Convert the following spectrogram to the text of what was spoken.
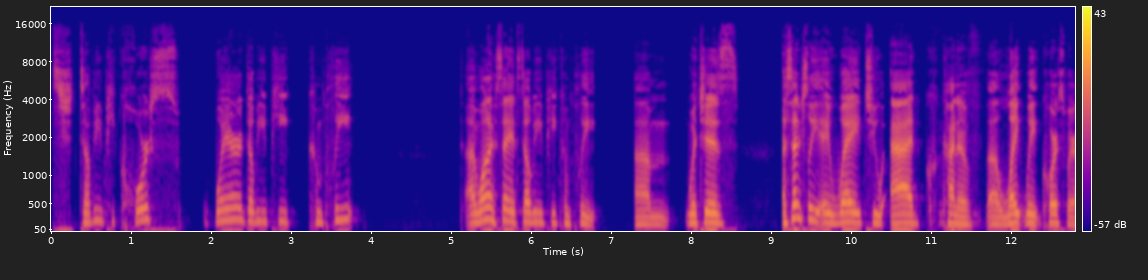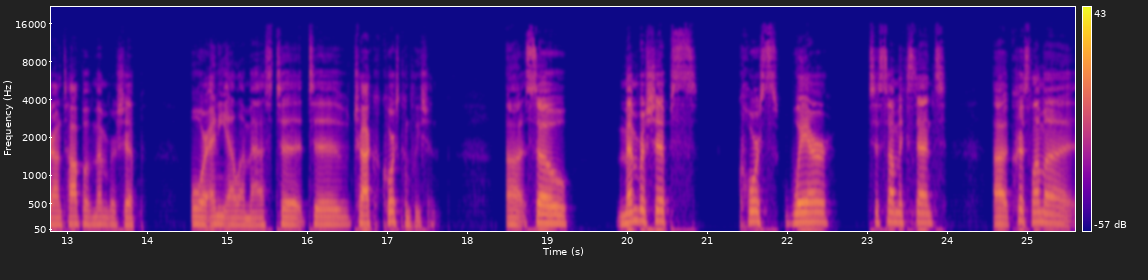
WP Courseware, WP Complete. I want to say it's WP Complete, um, which is essentially a way to add kind of a lightweight courseware on top of membership or any LMS to to track course completion. Uh, so memberships, courseware, to some extent. Uh, Chris Lema,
